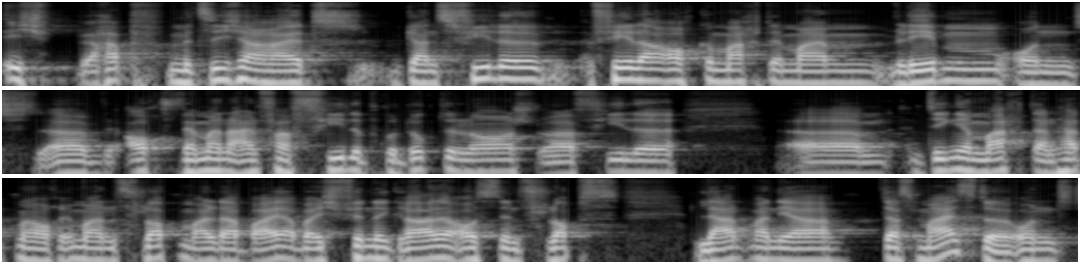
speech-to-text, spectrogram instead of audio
ich habe mit Sicherheit ganz viele Fehler auch gemacht in meinem Leben und äh, auch wenn man einfach viele Produkte launcht oder viele ähm, Dinge macht, dann hat man auch immer einen Flop mal dabei. Aber ich finde, gerade aus den Flops lernt man ja das meiste. Und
